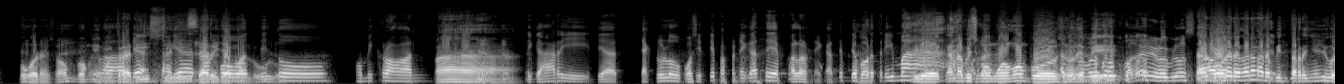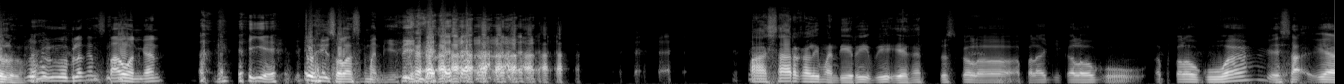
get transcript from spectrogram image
bukannya sombong emang Wah, dia- tradisi dia dari zaman dulu Itu Omikron. nah Tiga hari dia cek dulu positif apa negatif. Kalau negatif dia baru terima. Iya, kan habis ngumpul-ngumpul soalnya. Makanya lo bilang Tapi setahun. kadang-kadang ada pinternya juga loh. Lo, lo bilang kan setahun kan? Iya. Itu isolasi mandiri. Pasar kali mandiri, Bi, ya kan? Terus kalau apalagi kalau gua kalau gua ya ya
